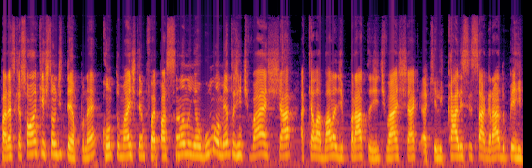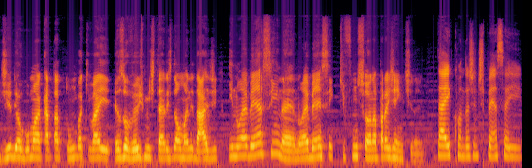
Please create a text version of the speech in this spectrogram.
parece que é só uma questão de tempo, né? Quanto mais tempo vai passando, em algum momento a gente vai achar aquela bala de prata, a gente vai achar aquele cálice sagrado perdido em alguma catatumba que vai resolver os mistérios da humanidade. E não é bem assim, né? Não é bem assim que funciona pra gente, né? Daí, quando a gente pensa aí,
